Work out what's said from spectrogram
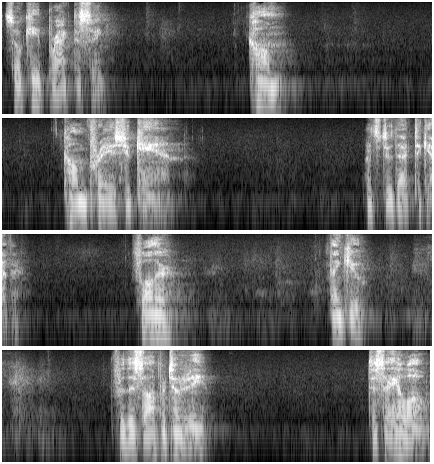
So keep practicing. Come. Come pray as you can. Let's do that together. Father, thank you for this opportunity to say hello,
